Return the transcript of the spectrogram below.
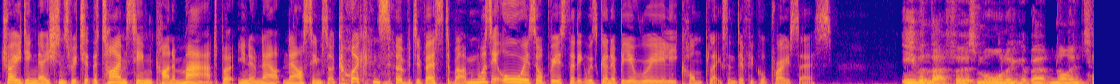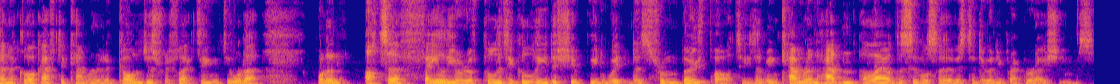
trading nations, which at the time seemed kind of mad, but, you know, now, now seems like quite a conservative estimate. I mean, was it always obvious that it was going to be a really complex and difficult process? Even that first morning, about nine, ten o'clock after Cameron had gone, just reflecting, what a what an utter failure of political leadership we'd witnessed from both parties. I mean, Cameron hadn't allowed the civil service to do any preparations.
